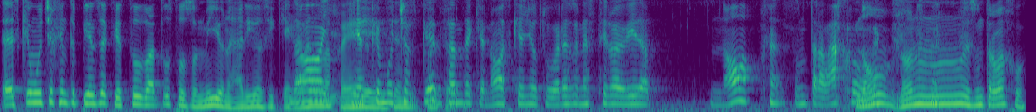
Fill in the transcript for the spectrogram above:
es que mucha gente piensa que estos vatos pues son millonarios y que ganan una y, y feria. es y que dicen, muchos piensan de que no, es que youtuber es un estilo de vida. No, es un trabajo. No, güey. no, no, no, no, es un trabajo.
